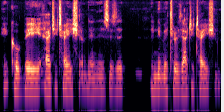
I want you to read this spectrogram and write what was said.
it could be agitation. And this is a, the nimitta is agitation.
